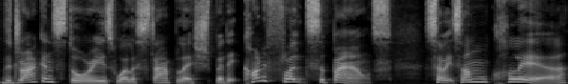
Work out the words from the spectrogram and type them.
the dragon story is well established, but it kind of floats about, so it's unclear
